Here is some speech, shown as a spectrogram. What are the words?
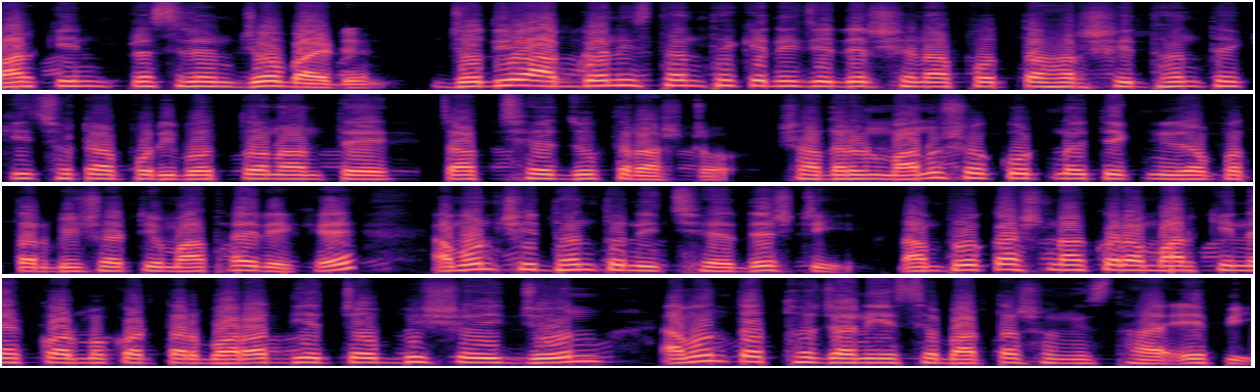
মার্কিন প্রেসিডেন্ট জো বাইডেন। যদিও আফগানিস্তান থেকে নিজেদের সেনা প্রত্যাহার সিদ্ধান্তে কিছুটা পরিবর্তন আনতে চাচ্ছে যুক্তরাষ্ট্র। সাধারণ মানুষ ও কূটনৈতিক নিরাপত্তার বিষয়টি মাথায় রেখে এমন সিদ্ধান্ত নিচ্ছে দেশটি। নাম প্রকাশ না করা মার্কিন এক কর্মকর্তার বরাত দিয়ে চব্বিশই জুন এমন তথ্য জানিয়েছে বার্তা সংস্থা এপি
